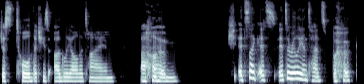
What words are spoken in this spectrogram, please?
just told that she's ugly all the time. Um, she, it's like it's it's a really intense book,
